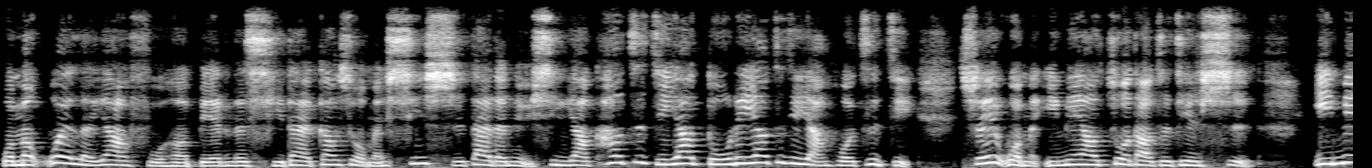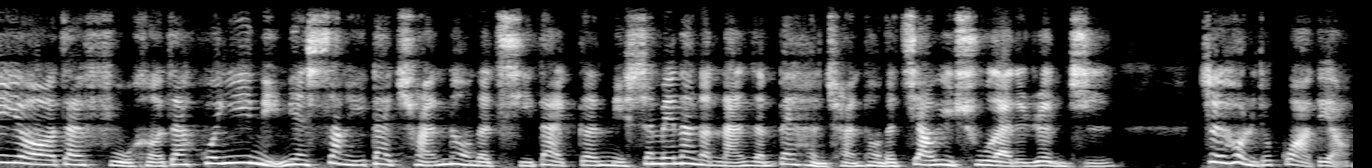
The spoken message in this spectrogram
我们为了要符合别人的期待，告诉我们新时代的女性要靠自己，要独立，要自己养活自己，所以我们一面要做到这件事，一面又要在符合在婚姻里面上一代传统的期待，跟你身边那个男人被很传统的教育出来的认知，最后你就挂掉。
